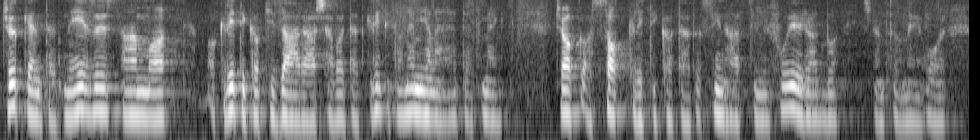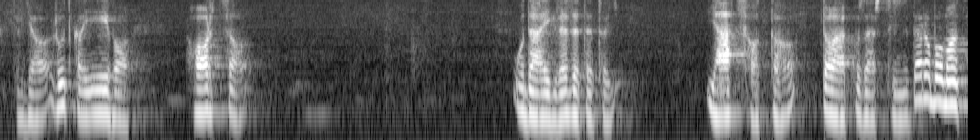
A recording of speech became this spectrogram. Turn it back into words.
csökkentett nézőszámmal, a kritika kizárásával, tehát kritika nem jelenhetett meg, csak a szakkritika, tehát a Színház című folyóiratban, és nem tudom még hol. Ugye a Rutkai Éva harca odáig vezetett, hogy játszhatta a Találkozás című darabomat,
